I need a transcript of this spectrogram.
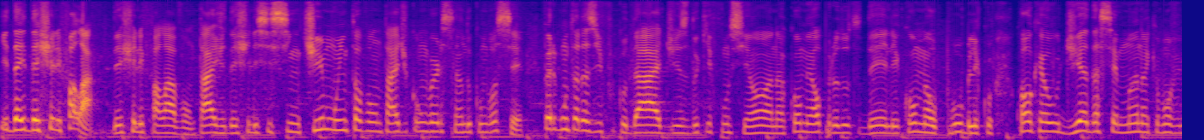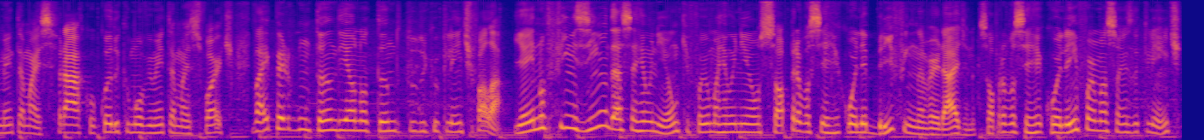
e daí deixa ele falar. Deixa ele falar à vontade, deixa ele se sentir muito à vontade conversando com você. Pergunta das dificuldades, do que funciona, como é o produto dele, como é o público, qual que é o dia da semana que o movimento é mais fraco, quando que o movimento é mais forte. Vai perguntando e anotando tudo que o cliente falar. E aí no finzinho dessa reunião, que foi uma reunião só para você recolher briefing, na verdade, né? só para você recolher informações do cliente,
